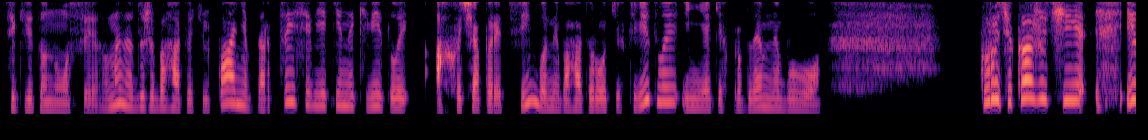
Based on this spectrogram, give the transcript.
Ці квітоноси. У мене дуже багато тюльпанів, нарцисів, які не квітли. А хоча перед цим вони багато років квітли і ніяких проблем не було. Коротше кажучи, і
